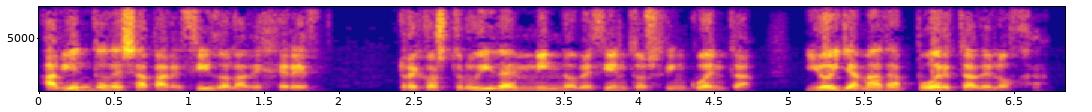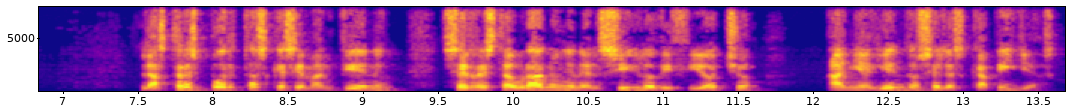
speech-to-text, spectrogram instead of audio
habiendo desaparecido la de Jerez, reconstruida en 1950 y hoy llamada Puerta de Loja. Las tres puertas que se mantienen se restauraron en el siglo XVIII añadiéndoseles capillas,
